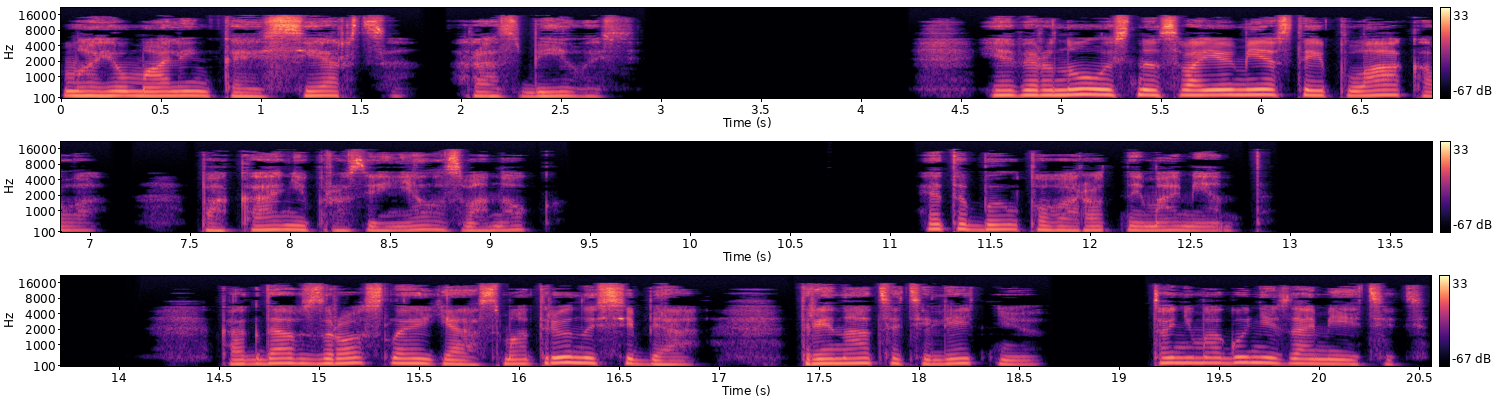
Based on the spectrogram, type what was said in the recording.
Мое маленькое сердце разбилось. Я вернулась на свое место и плакала, пока не прозвенел звонок. Это был поворотный момент. Когда взрослая я смотрю на себя, тринадцатилетнюю, то не могу не заметить,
